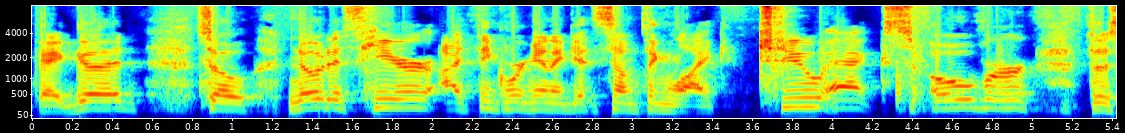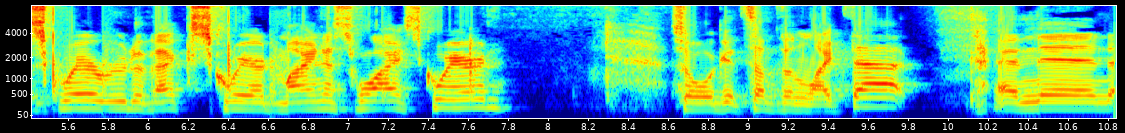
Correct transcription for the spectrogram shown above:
Okay, good. So notice here, I think we're going to get something like 2x over the square root of x squared minus y squared. So we'll get something like that. And then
